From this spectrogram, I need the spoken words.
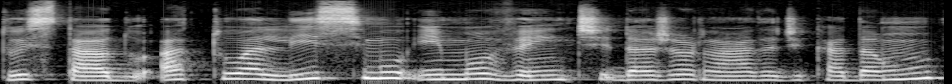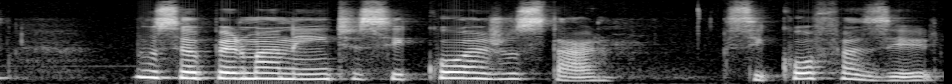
do estado atualíssimo e movente da jornada de cada um no seu permanente se coajustar, se cofazer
